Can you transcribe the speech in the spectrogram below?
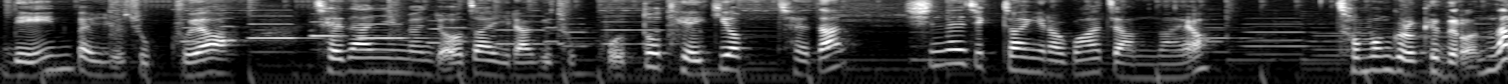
네임밸류 좋고요. 재단이면 여자 일하기 좋고 또 대기업 재단? 시내 직장이라고 하지 않나요? 저만 그렇게 들었나?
